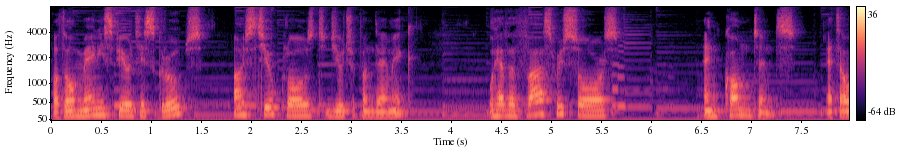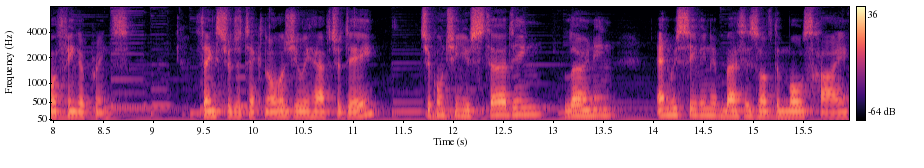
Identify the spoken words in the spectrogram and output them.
Although many Spiritist groups are still closed due to pandemic, we have a vast resource and contents at our fingerprints. Thanks to the technology we have today, to continue studying, learning, and receiving the blessings of the Most High,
